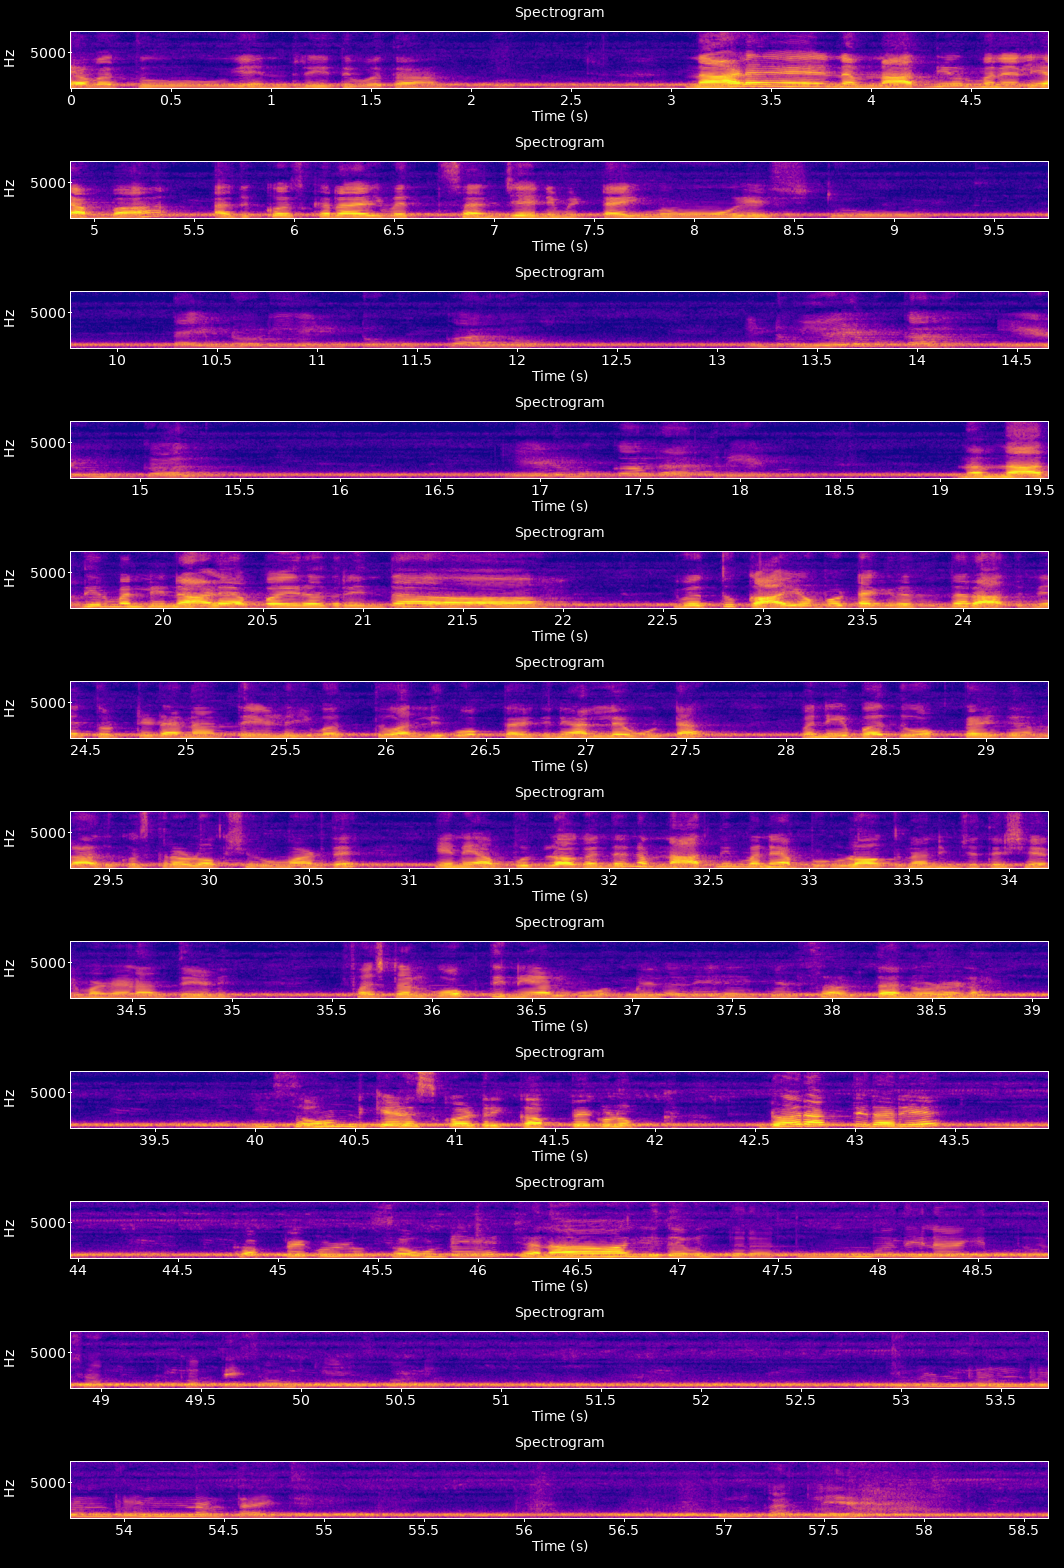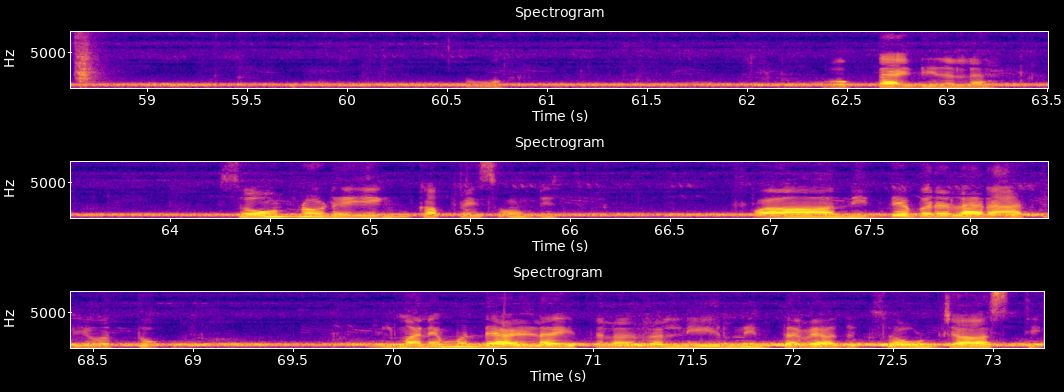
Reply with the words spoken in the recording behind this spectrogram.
ಯಾವತ್ತು? ಏನ್ರಿ ಇದು ಗೊತ್ತಾ? ನಾಳೆ ನಮ್ಮ ನಾದಿನಿಯವ್ರ ಮನೇಲಿ ಹಬ್ಬ. ಅದಕ್ಕೋಸ್ಕರ ಇವತ್ತು ಸಂಜೆ ನಿಮಗೆ ಟೈಮು ಎಷ್ಟು? ಟೈಮ್ ನೋಡಿ ಎಂಟು ಮುಕ್ಕಾಲು. ಎಂಟು ಏಳು ಮುಕ್ಕಾಲು. ಏಳು ಮುಕ್ಕಾಲು. ಏಳು ಮುಕ್ಕಾಲು ರಾತ್ರಿ. ನಮ್ಮ ನಾದಿನಿಯರ್ ಮನೇಲಿ ನಾಳೆ ಹಬ್ಬ ಇರೋದ್ರಿಂದ ಇವತ್ತು ಕಾಯೋ ಬೊಟ್ಟಾಗಿರೋದ್ರಿಂದ ರಾತ್ರಿನೇ ತೊಟ್ಟಿಡೋಣ ಅಂತ ಹೇಳಿ ಇವತ್ತು ಅಲ್ಲಿಗೆ ಹೋಗ್ತಾ ಇದ್ದೀನಿ. ಅಲ್ಲೇ ಊಟ. ಬನ್ನಿ ಬದ್ದು ಹೋಗ್ತಾ ಇದ್ದೀನಲ್ಲ, ಅದಕ್ಕೋಸ್ಕರ ವ್ಲಾಗ್ ಶುರು ಮಾಡಿದೆ. ಏನೇ ಹಬ್ಬದ ವ್ಲಾಗ್ ಅಂದರೆ ನಮ್ಮ ನಾದಿನ ಮನೆ ಹಬ್ಬದ ವ್ಲಾಗ್ನ ನಿಮ್ಮ ಜೊತೆ ಶೇರ್ ಮಾಡೋಣ ಅಂತ ಹೇಳಿ. ಫಸ್ಟ್ ಅಲ್ಲಿಗೆ ಹೋಗ್ತೀನಿ ಅಲ್ಲಿಗೆ ಹೋದ್ಮೇಲೆ ಅಲ್ಲಿ ಏನೇನು ಕೆಲಸ ಅಂತ ನೋಡೋಣ. ಈ ಸೌಂಡ್ ಕೇಳಿಸ್ಕೊಳ್ರಿ, ಕಪ್ಪೆಗಳು. ಡೋರ್ ಹಾಕ್ತೀರಾ ರೀ? ಕಪ್ಪೆಗಳು ಸೌಂಡೇ ಚೆನ್ನಾಗಿದೆ ಒಂಥರ. ತುಂಬ ದಿನ ಆಗಿತ್ತು ಸಪ್, ಕಪ್ಪೆ ಸೌಂಡ್ ಕೇಳಿಸ್ಕೊಂಡು. ರುಣ್ ರುಣ್ ರುಣ್ ರುಣ್ ಅಂತ ಆಯ್ತು ಫುಲ್ ಕತ್ಲೆ. ಹೋಗ್ತಾ ಇದ್ದೀನಲ್ಲ. ಸೌಂಡ್ ನೋಡಿ ಹೆಂಗೆ ಕಪ್ಪೆ ಸೌಂಡ್ ಇತ್ತು. ಪಾ, ನಿದ್ದೆ ಬರಲ್ಲ ರಾತ್ರಿ ಹೊತ್ತು. ಇಲ್ಲಿ ಮನೆ ಮುಂದೆ ಹಳ್ಳ ಐತಲ್ಲ, ಅದ್ರಲ್ಲಿ ನೀರು ನಿಂತವೆ, ಅದಕ್ಕೆ ಸೌಂಡ್ ಜಾಸ್ತಿ.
